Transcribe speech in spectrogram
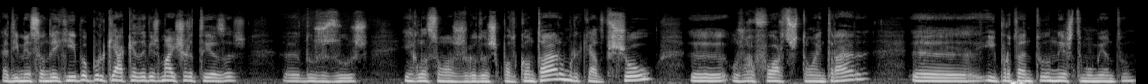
a dimensão da equipa, porque há cada vez mais certezas uh, do Jesus em relação aos jogadores que pode contar. O mercado fechou, uh, os reforços estão a entrar e, portanto, neste momento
